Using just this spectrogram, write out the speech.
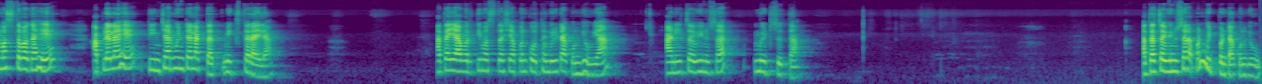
मस्त बघा हे. आपल्याला हे तीन चार मिनटं लागतात मिक्स करायला. आता यावरती मस्त अशी आपण कोथिंबीर टाकून घेऊया आणि चवीनुसार मीठसुद्धा आता चवीनुसार आपण मीठ पण टाकून घेऊ.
